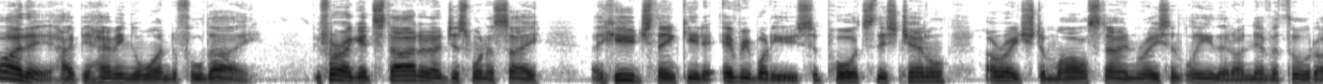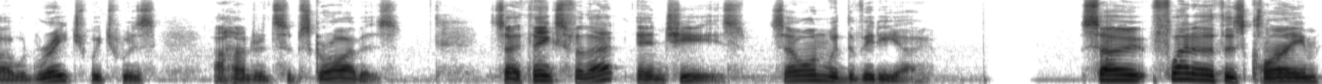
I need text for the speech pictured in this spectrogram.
Hi there, hope you're having a wonderful day. Before I get started, I just want to say a huge thank you to everybody who supports this channel. I reached a milestone recently that I never thought I would reach, which was 100 subscribers. So thanks for that and cheers. So on with the video. So, flat earthers claim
